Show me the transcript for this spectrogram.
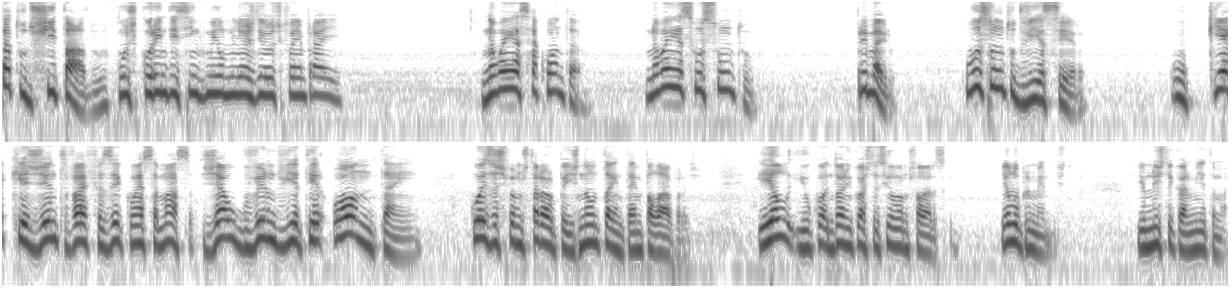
está tudo excitado com os 45 mil milhões de euros que vêm para aí. Não é essa a conta. Não é esse o assunto. Primeiro, o assunto devia ser o que é que a gente vai fazer com essa massa? Já o governo devia ter ontem coisas para mostrar ao país. Não tem, tem palavras. Ele e o António Costa Silva vamos falar a seguir. Ele o primeiro-ministro. E o ministro da Economia também.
